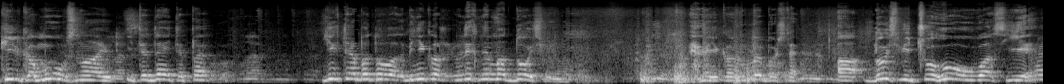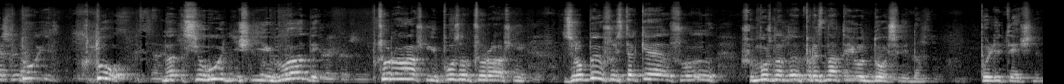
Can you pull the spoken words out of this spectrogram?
кілька мов знають і т.д. і тепер. Їх треба до влади. Мені кажуть, у них нема досвіду. Я кажу, вибачте, а досвід чого у вас є? Хто, на сьогоднішньої влади, вчорашньої, позавчорашньої, зробив щось таке, що, що можна признати його досвідом політичним?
